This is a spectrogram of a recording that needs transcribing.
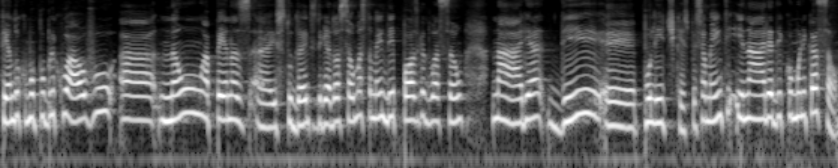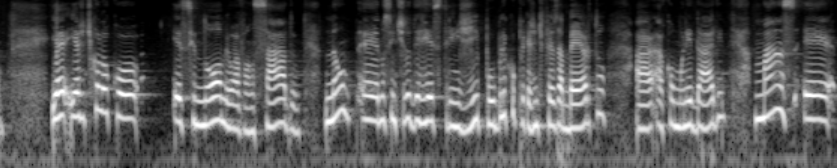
tendo como público-alvo ah, não apenas ah, estudantes de graduação, mas também de pós-graduação na área de eh, política, especialmente, e na área de comunicação. E a, e a gente colocou esse nome, o avançado, não eh, no sentido de restringir público, porque a gente fez aberto à, comunidade, mas eh,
